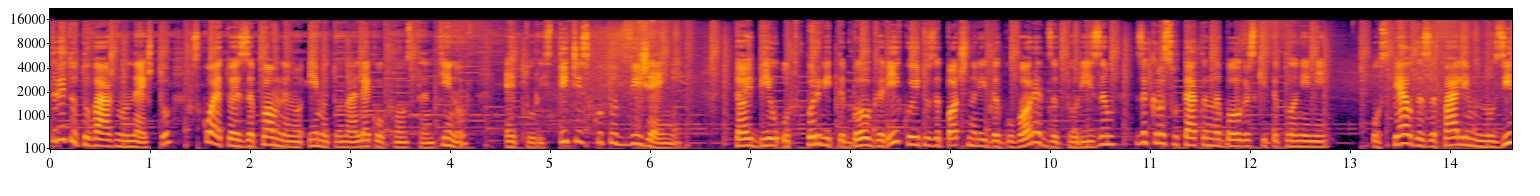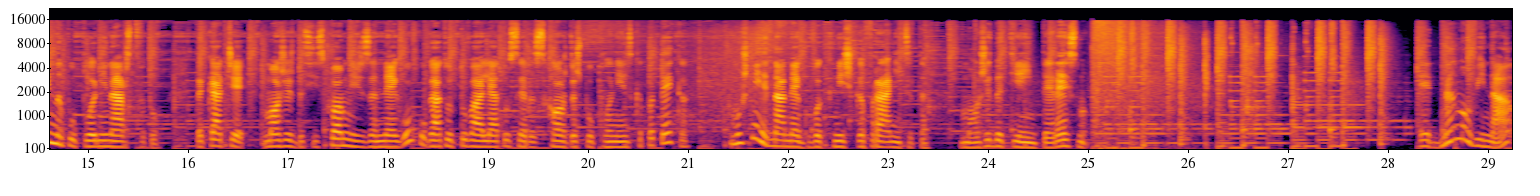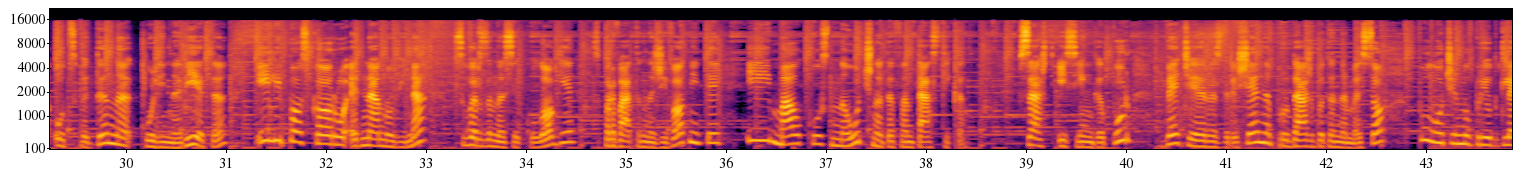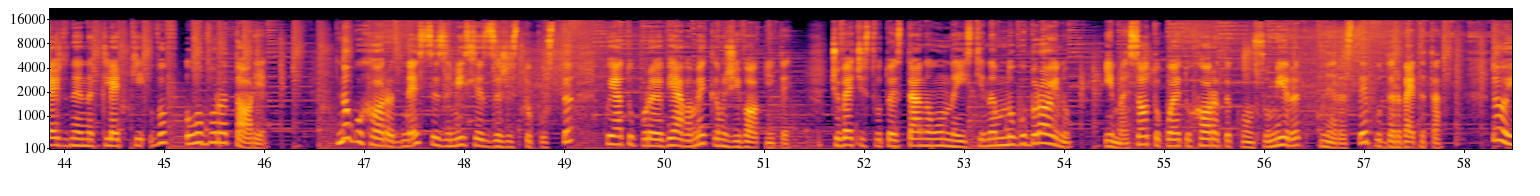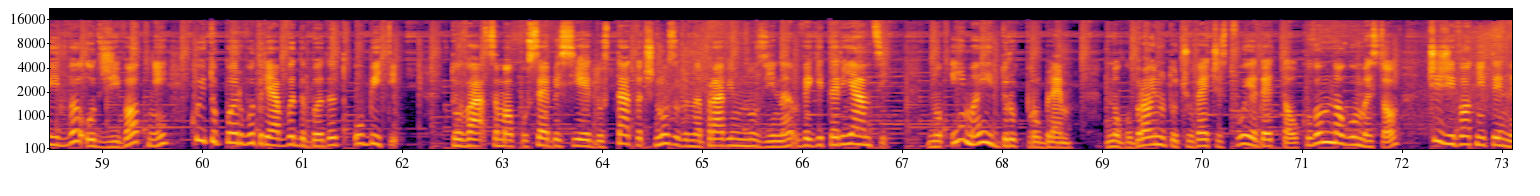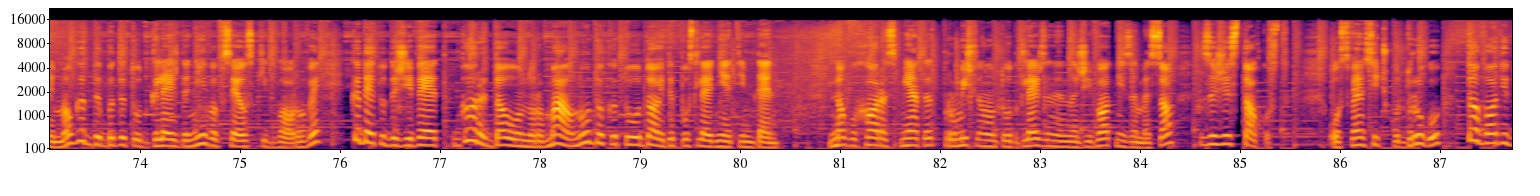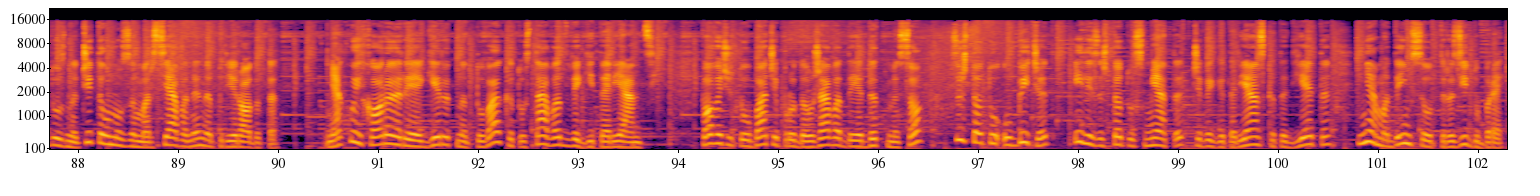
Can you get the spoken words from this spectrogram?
Третото важно нещо, с което е запомнено името на Алеко Константинов, е туристическото движение – той бил от първите българи, които започнали да говорят за туризъм, за красотата на българските планини. Успял да запали мнозина по планинарството. Така че можеш да си спомниш за него, когато това лято се разхождаш по планинска пътека. Мушни една негова книжка в раницата. Може да ти е интересно. Една новина от света на кулинарията или по-скоро една новина – свързана с екология, с правата на животните и малко с научната фантастика. В САЩ и Сингапур вече е разрешена продажбата на месо, получено при отглеждане на клетки в лаборатория. Много хора днес се замислят за жестокостта, която проявяваме към животните. Човечеството е станало наистина многобройно и месото, което хората консумират, не расте по дърветата. То идва от животни, които първо трябва да бъдат убити – това само по себе си е достатъчно, за да направим мнозина вегетарианци. Но има и друг проблем. Многобройното човечество яде толкова много месо, че животните не могат да бъдат отглеждани в селски дворове, където да живеят горе-долу нормално, докато дойде последният им ден. Много хора смятат промишленото отглеждане на животни за месо за жестокост. Освен всичко друго, то води до значително замърсяване на природата – някои хора реагират на това, като стават вегетарианци. Повечето обаче продължават да ядат месо, защото обичат или защото смятат, че вегетарианската диета няма да им се отрази добре.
